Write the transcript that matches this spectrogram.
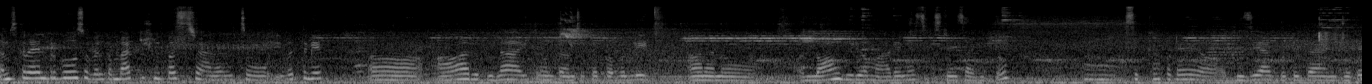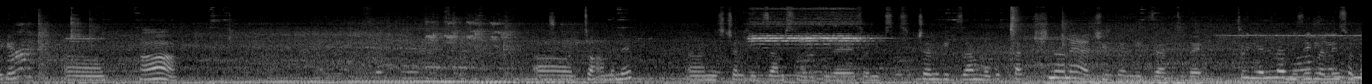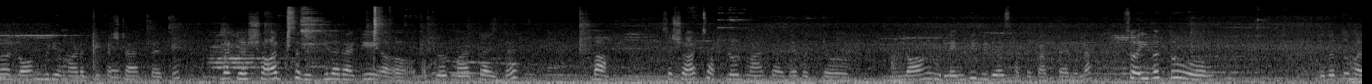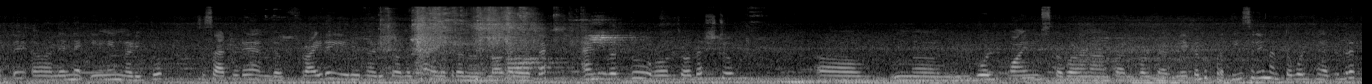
ನಮಸ್ಕಾರ ಎಲ್ರಿಗೂ. So welcome back to Shilpa's channel so ಇವತ್ತಿಗೆ ಆರು ದಿನ ಆಯಿತು ಅಂತ ಅನಿಸುತ್ತೆ. ಪ್ರಾಬಬ್ಲಿ ನಾನು ಲಾಂಗ್ ವಿಡಿಯೋ ಮಾಡೇ ಸಿಕ್ಸ್ ಡೇಸ್ ಆಗಿತ್ತು. ಸಿಕ್ಕಾಪಟ್ಟೆ ಬ್ಯುಸಿ ಆಗಿಬಿಟ್ಟಿದ್ದೆ. ಆ್ಯಂಡ್ ಜೊತೆಗೆ ಹಾಂ ಆಮೇಲೆ ನಿಶ್ಚಲ್ಗೆ ಎಕ್ಸಾಮ್ಸ್ ನಡೀತಿದೆ. ಸೊ ನಿಶ್ಚಲ್ಗೆ ಎಕ್ಸಾಮ್ ಮುಗಿದ ತಕ್ಷಣವೇ ಅಚೀವ್ಮೆಂಟ್ ಎಕ್ಸಾಮ್ಸ್ ಇದೆ ಸೊ ಎಲ್ಲ ಬ್ಯುಸಿಗಳಲ್ಲಿ ಸ್ವಲ್ಪ ಲಾಂಗ್ ವಿಡಿಯೋ ಮಾಡೋಕ್ಕೆ ಕಷ್ಟ ಆಗ್ತಾಯಿತ್ತು ಬಟ್ ಶಾರ್ಟ್ಸ್ ರೆಗ್ಯುಲರ್ ಆಗಿ ಅಪ್ಲೋಡ್ ಮಾಡ್ತಾ ಇದ್ದೆ. ಬಾ. ಸೊ ಶಾರ್ಟ್ಸ್ ಅಪ್ಲೋಡ್ ಮಾಡ್ತಾ ಇದ್ದೆ ಬಟ್ ಲಾಂಗ್ ಲೆಂತಿ ವಿಡಿಯೋಸ್ ಹಾಕೋಕ್ಕಾಗ್ತಾ ಇರಲಿಲ್ಲ. ಸೊ ಇವತ್ತು ಇವತ್ತು ಮತ್ತು ನಿನ್ನೆ ಏನೇನು ನಡೀತು? ಸೊ ಸ್ಯಾಟರ್ಡೇ ಆ್ಯಂಡ್ ಫ್ರೈಡೇ ಏನೇನು ನಡೀತು ಅನ್ನೋದನ್ನ ಇವತ್ತು ನನ್ನ ಬ್ಲಾಗ್ ಆಗುತ್ತೆ ಆ್ಯಂಡ್ ಇವತ್ತು ಒಂದು ಒಂದಷ್ಟು ಗೋಲ್ಡ್ ಕಾಯಿನ್ಸ್ ತೊಗೊಳ್ಳೋಣ ಅಂತ ಅಂದ್ಕೊಳ್ತಾ ಇದ್ದೀನಿ. ಯಾಕಂದರೆ ಪ್ರತಿ ಸರಿ ನಾನು ತೊಗೊಳ್ತೀನಿ. ಯಾಕಂದರೆ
